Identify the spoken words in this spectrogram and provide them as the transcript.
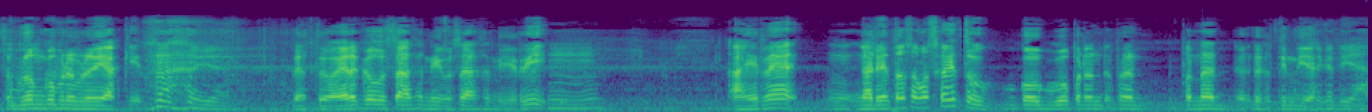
sebelum gue benar-benar yakin Iya. udah tuh akhirnya gue usaha sendiri usaha sendiri Hmm. akhirnya nggak ada yang tahu sama sekali tuh kalau gue pernah pernah pernah deketin dia Deket ya.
